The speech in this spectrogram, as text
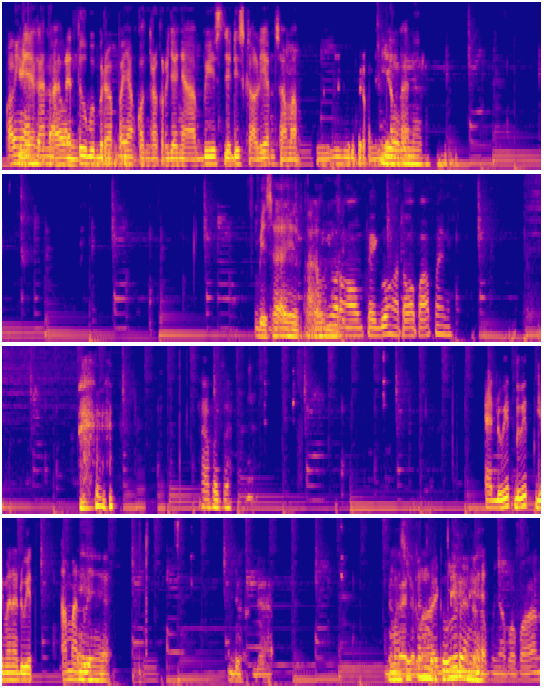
Paling ya kan tahun. ada tuh beberapa yang kontrak kerjanya habis jadi sekalian sama ini Iya diperpanjang kan benar. Bisa akhir tahun. Orang awam kayak gue nggak tahu apa-apa ini. Apa tuh? eh duit duit gimana duit aman duit Iya. Aduh udah. Ada kan berkurang udah ya? punya apa-apaan.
